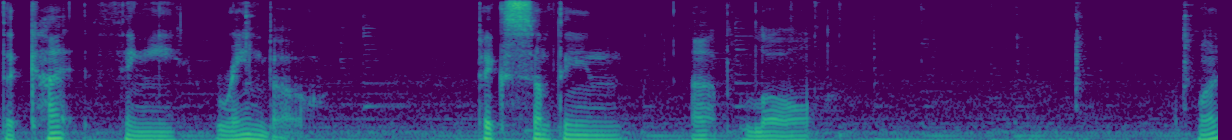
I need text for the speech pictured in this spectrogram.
the cut thingy rainbow. Picks something up, lol. What?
